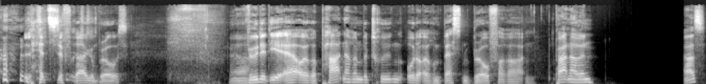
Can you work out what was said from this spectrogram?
Letzte Frage, Bros. Ja. Würdet ihr eher eure Partnerin betrügen oder euren besten Bro verraten? Partnerin. Was?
